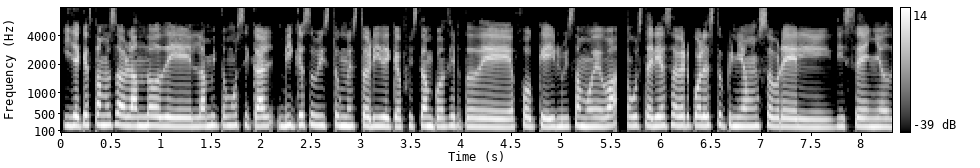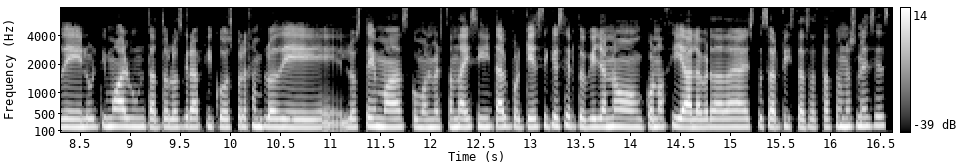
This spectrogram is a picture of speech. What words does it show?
Y ya que estamos hablando del ámbito musical, vi que subiste un story de que fuiste a un concierto de hockey Luisa Moeva. Me gustaría saber cuál es tu opinión sobre el diseño del último álbum, tanto los gráficos, por ejemplo, de los temas como el merchandising y tal, porque sí que es cierto que yo no conocía, la verdad, a estos artistas hasta hace unos meses,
